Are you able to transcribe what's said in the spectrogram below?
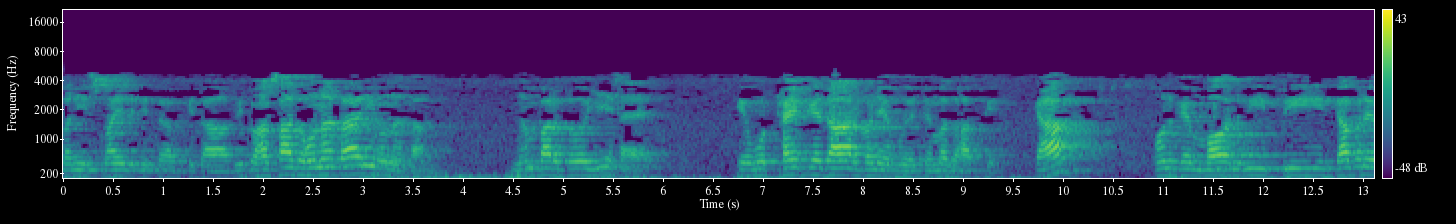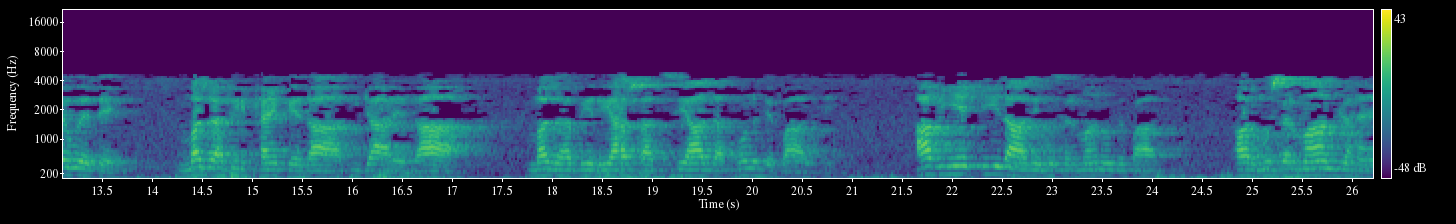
بنی اسماعیل کی طرف کتاب۔ یہ تو حساد ہونا تھا نہیں ہونا تھا؟ نمبر دو یہ ہے کہ وہ ٹھیکے دار بنے ہوئے تھے مذہب کے۔ کیا؟ ان کے مولوی پیر کیا بنے ہوئے تھے۔ مذہبی ٹھیکے دار اجارے دار مذہبی ریاست سیاست ان کے پاس تھی۔ اب یہ چیز آ گئی مسلمانوں کے پاس۔ اور مسلمان جو ہیں،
